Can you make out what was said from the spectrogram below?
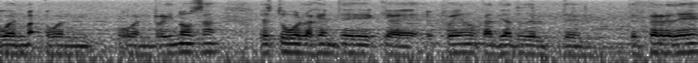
o en, Reynosa, estuvo la gente que fueron candidatos del, del, PRD,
